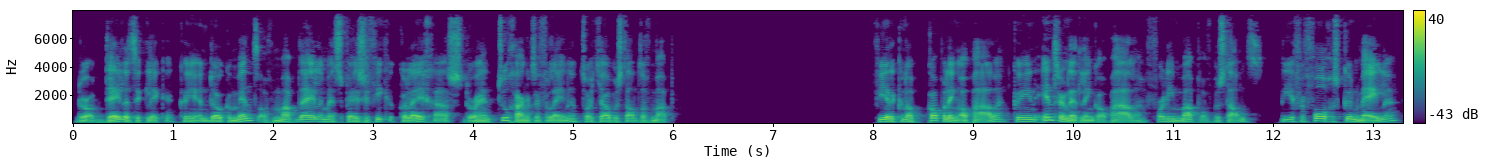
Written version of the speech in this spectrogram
Door op delen te klikken kun je een document of map delen met specifieke collega's door hen toegang te verlenen tot jouw bestand of map. Via de knop koppeling ophalen kun je een internetlink ophalen voor die map of bestand die je vervolgens kunt mailen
